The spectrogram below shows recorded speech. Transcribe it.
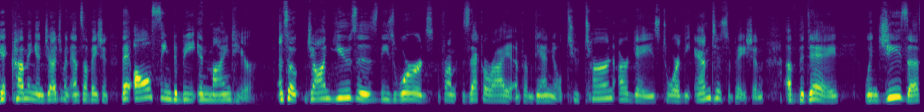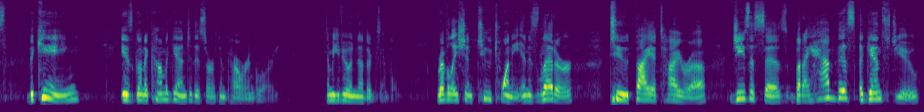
eh, coming in judgment and salvation, they all seem to be in mind here. And so John uses these words from Zechariah and from Daniel to turn our gaze toward the anticipation of the day when Jesus, the King, is going to come again to this earth in power and glory. Let me give you another example. Revelation 2:20 in his letter to Thyatira, Jesus says, "But I have this against you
